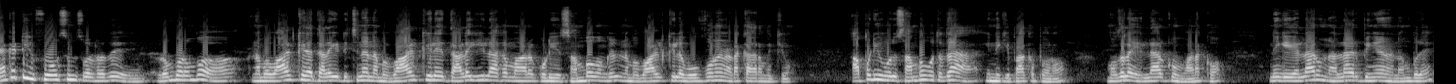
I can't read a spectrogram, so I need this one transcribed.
நெகட்டிவ் ஃபோர்ஸ்னு சொல்கிறது ரொம்ப ரொம்ப நம்ம வாழ்க்கையில் தலையிட்டுச்சுன்னா நம்ம வாழ்க்கையிலே தலைகீழாக மாறக்கூடிய சம்பவங்கள் நம்ம வாழ்க்கையில் ஒவ்வொன்றும் நடக்க ஆரம்பிக்கும். அப்படி ஒரு சம்பவத்தை தான் இன்றைக்கி பார்க்க போகிறோம் முதல்ல எல்லாருக்கும் வணக்கம். நீங்கள் எல்லோரும் நல்லா இருப்பீங்கன்னு நான் நம்புகிறேன்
